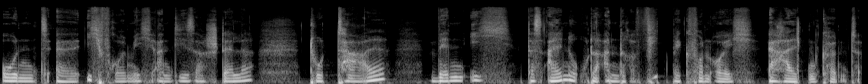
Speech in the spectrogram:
Und äh, ich freue mich an dieser Stelle total, wenn ich das eine oder andere Feedback von euch erhalten könnte.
